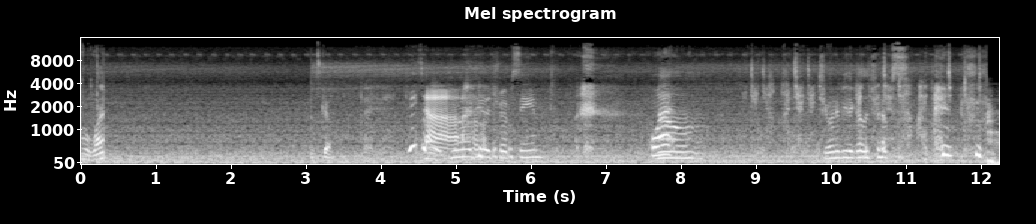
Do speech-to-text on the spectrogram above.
Oh, what? Let's go. Pizza. You want to do the trip scene? What? No. Do you want to be the girl that trips?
